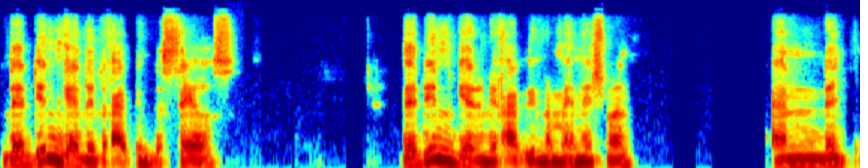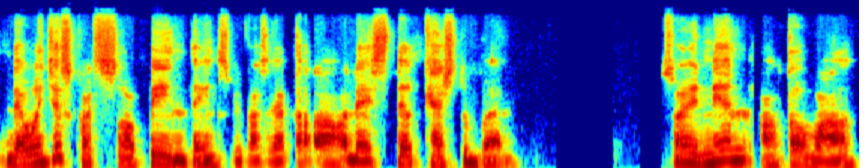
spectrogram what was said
They didn't get it right in the sales. They didn't get it right in the management. And they, they were just quite sloppy in things because they thought, oh, there's still cash to burn. So in the end, after a while,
